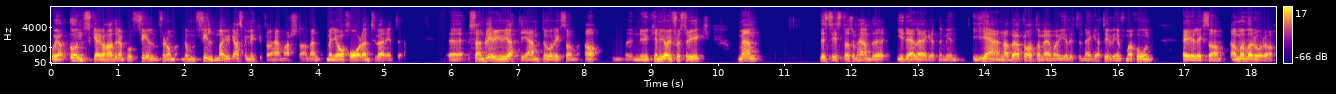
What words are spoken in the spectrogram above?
Och jag önskar jag hade den på film, för de, de filmar ju ganska mycket från de här matcherna, men, men jag har den tyvärr inte. Eh, sen blev det ju jättejämnt och liksom, ja, nu kan jag ju få stryk. Men det sista som hände i det läget när min hjärna börjar prata med mig och ge lite negativ information är ju liksom, ja men vadå då?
